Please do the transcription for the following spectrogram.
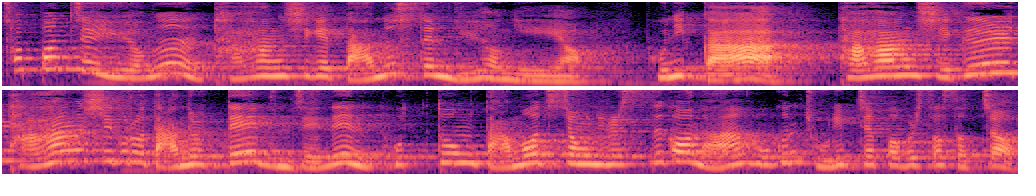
첫 번째 유형은 다항식의 나눗셈 유형이에요. 보니까 다항식을 다항식으로 나눌 때 문제는 보통 나머지 정리를 쓰거나 혹은 조립제법을 썼었죠.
